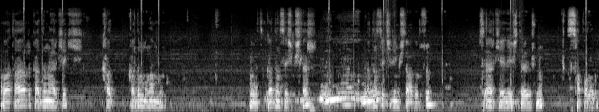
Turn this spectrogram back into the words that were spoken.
Avatar kadın erkek Kad- kadın mı lan bu? Evet kadın seçmişler. Kadın seçiliymiş daha doğrusu. Biz erkeğe değiştirelim şunu. Sap alalım.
